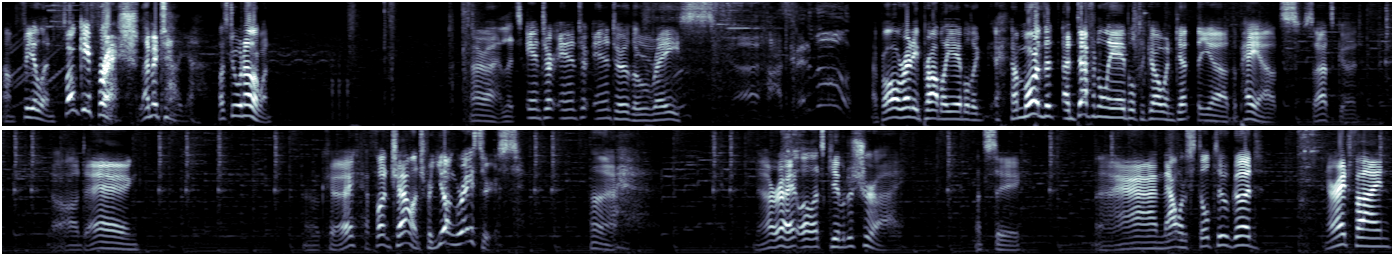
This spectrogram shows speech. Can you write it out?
I'm feeling funky fresh, let me tell you. Let's do another one. All right, let's enter, enter, enter the race. I'm already probably able to. I'm more than. I'm definitely able to go and get the uh, the payouts, so that's good. Oh dang. Okay, a fun challenge for young racers. Huh. All right, well let's give it a try. Let's see. Ah, and that one's still too good. All right, fine.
